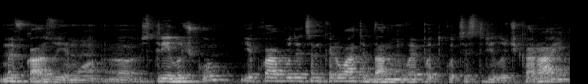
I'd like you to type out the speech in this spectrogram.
ми вказуємо е, стрілочку, яка буде цим керувати. В даному випадку це стрілочка right,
